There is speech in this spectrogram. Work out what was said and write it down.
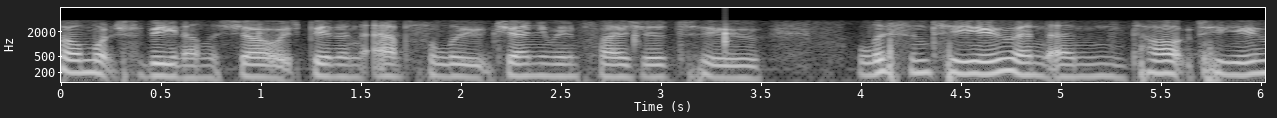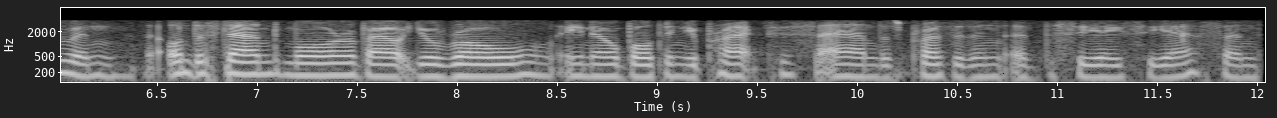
so much for being on the show. It's been an absolute, genuine pleasure to listen to you and, and talk to you and understand more about your role, you know, both in your practice and as president of the CACS and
